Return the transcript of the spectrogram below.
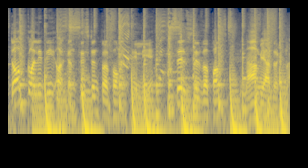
टॉप क्वालिटी और कंसिस्टेंट परफॉर्मेंस के लिए सिर्फ सिल्वर पंप नाम याद रखना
